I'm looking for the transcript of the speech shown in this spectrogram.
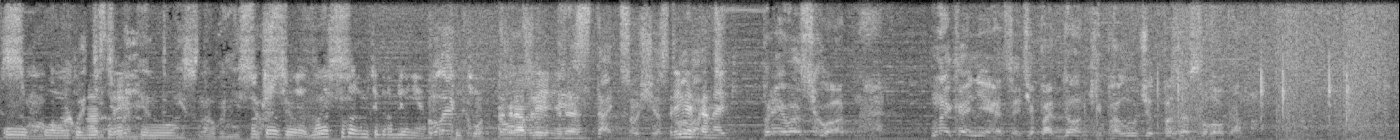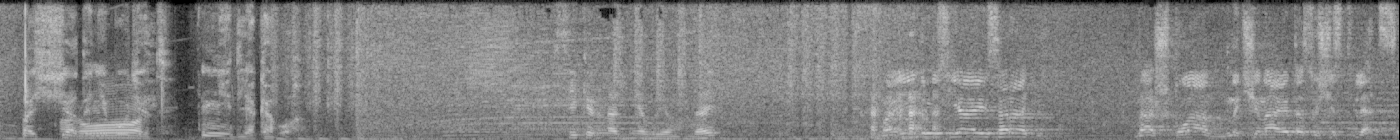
смог это ухватить момент и снова Ну несешься тоже, ну ввысь, вас покажем эти ограбления. Блэквуд Ограбление, да. Привет, Канеки. Превосходно. Наконец эти подонки получат по заслугам. пощады не Хорош. будет ни для кого. Стикер на дне, блин. Дай. Мои друзья и соратники, наш план начинает осуществляться.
